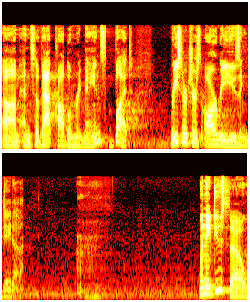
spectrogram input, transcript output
Um, and so that problem remains, but researchers are reusing data. When they do so,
